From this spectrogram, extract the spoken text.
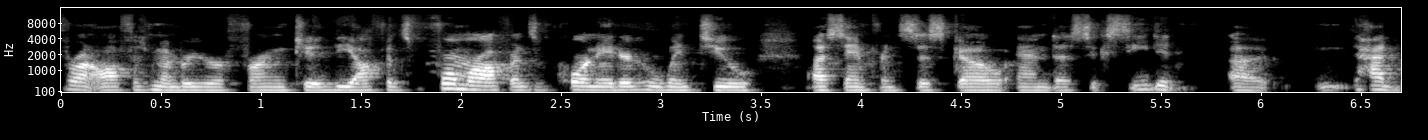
front office member you're referring to, the offensive former offensive coordinator who went to uh, San Francisco and uh, succeeded, uh, had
